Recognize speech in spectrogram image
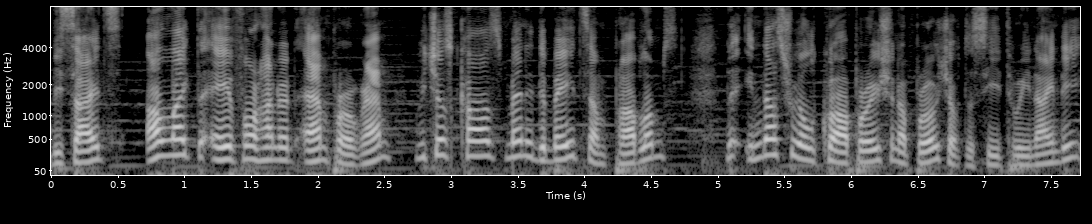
Besides, unlike the A400M program, which has caused many debates and problems, the industrial cooperation approach of the C390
